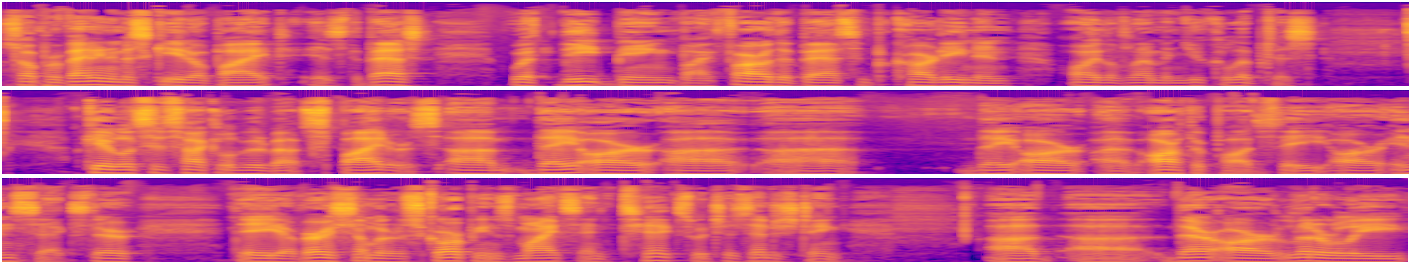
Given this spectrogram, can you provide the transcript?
So preventing the mosquito bite is the best, with DEET being by far the best, and picaridine and oil of lemon eucalyptus. Okay, well, let's just talk a little bit about spiders. Um, they are uh, uh, they are uh, arthropods. They are insects. They're they are very similar to scorpions, mites, and ticks, which is interesting. Uh, uh, there are literally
